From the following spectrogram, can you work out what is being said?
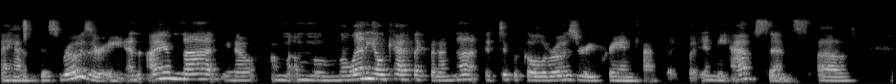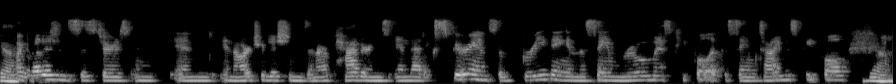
I have this rosary. And I am not, you know, I'm, I'm, a millennial Catholic, but I'm not a typical rosary praying Catholic. But in the absence of yeah. my brothers and sisters and, and in our traditions and our patterns and that experience of breathing in the same room as people at the same time as people yeah.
